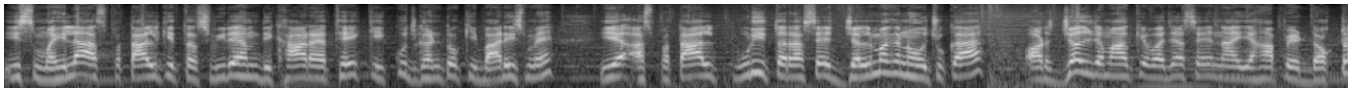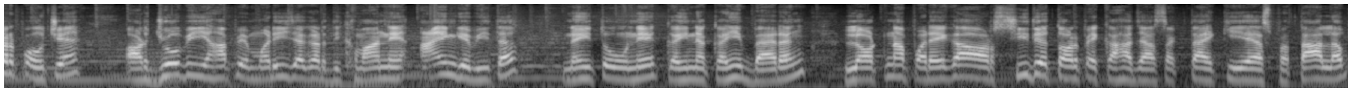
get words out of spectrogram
इस महिला अस्पताल की तस्वीरें हम दिखा रहे थे कि कुछ घंटों की बारिश में ये अस्पताल पूरी तरह से जलमग्न हो चुका है और जल जमाव की वजह से ना यहाँ पे डॉक्टर पहुँचे और जो भी यहाँ पे मरीज़ अगर दिखवाने आएँगे भी तक, नहीं तो उन्हें कहीं ना कहीं बैरंग लौटना पड़ेगा और सीधे तौर पर कहा जा सकता है कि यह अस्पताल अब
